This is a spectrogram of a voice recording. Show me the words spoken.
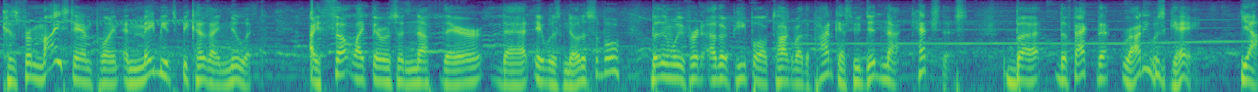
because, from my standpoint, and maybe it's because I knew it, I felt like there was enough there that it was noticeable. But then we've heard other people talk about the podcast who did not catch this. But the fact that Roddy was gay, Yeah.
